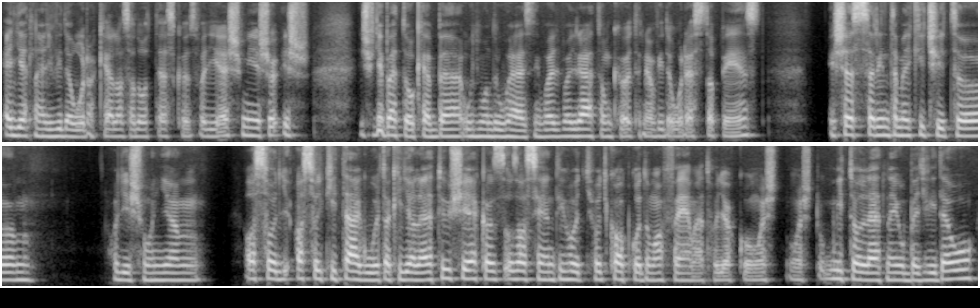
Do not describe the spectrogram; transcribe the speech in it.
egyetlen egy videóra kell az adott eszköz, vagy ilyesmi, és, és, és ugye be tudok ebbe úgymond ruházni, vagy, vagy rá tudom költeni a videóra ezt a pénzt. És ez szerintem egy kicsit, hogy is mondjam, az, hogy, az, hogy kitágultak így a lehetőségek, az, az azt jelenti, hogy, hogy kapkodom a fejemet, hogy akkor most, most mitől lehetne jobb egy videó,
